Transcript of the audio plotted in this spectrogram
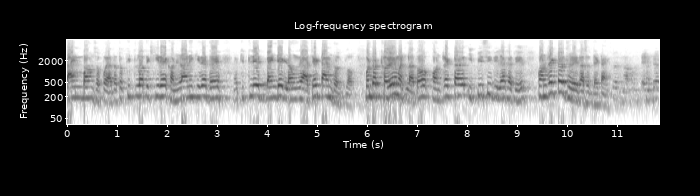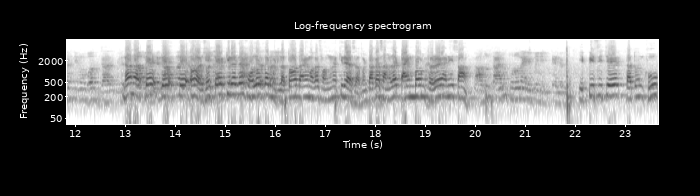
टायम बाउंड सोपय आतां तो कितलो ते कितें खणला आनी कितें थंय कितली बँडेड लावंक जाय हाचेर टायम ठरतलो पण तो ठरय म्हटला तो कॉन्ट्रॅक्टर ईपीसी दिल्या खातीर कॉन्ट्रॅक्टर थरयता सध्या टायम टेंडर वर्क ना ना ते ते ते हय सो ते कितें ते फॉलो कर म्हटला. तो ताणें म्हाका सांगूंक ना कितें आसा पण ताका सांगला टायम बाउंड ठरय आनी सांग. टायम ईपीसीचेर तातूंत खूब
